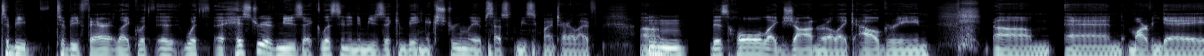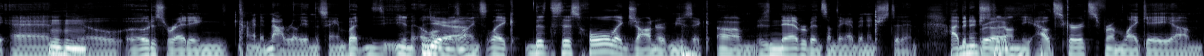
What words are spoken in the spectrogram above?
to be to be fair, like with uh, with a history of music, listening to music and being extremely obsessed with music my entire life. Um, Mhm. This whole like genre, like Al Green, um, and Marvin Gaye, and you Mhm. know Otis Redding, kind of not really in the same, but you know along those lines. Like this this whole like genre of music, um, has never been something I've been interested in. I've been interested Really? on the outskirts from like a um,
